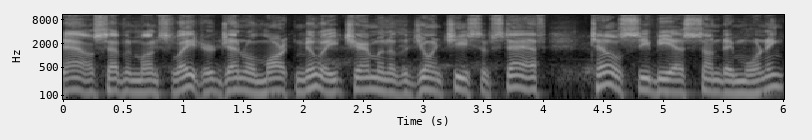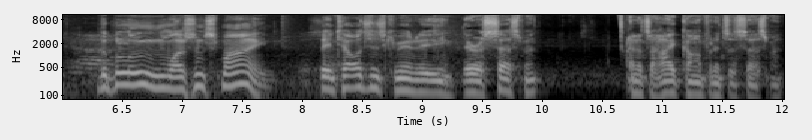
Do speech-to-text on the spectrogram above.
Now, seven months later, General Mark Milley, chairman of the Joint Chiefs of Staff, tells CBS Sunday Morning the balloon wasn't spying. The intelligence community, their assessment, and it's a high confidence assessment,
